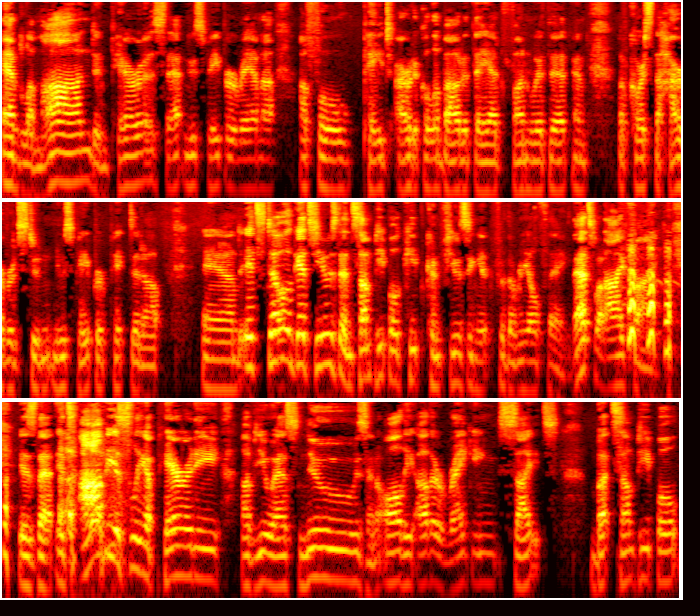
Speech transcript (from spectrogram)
and Le Monde in Paris. That newspaper ran a, a full page article about it. They had fun with it. And of course, the Harvard student newspaper picked it up. And it still gets used, and some people keep confusing it for the real thing. That's what I find is that it's obviously a parody of US News and all the other ranking sites but some people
